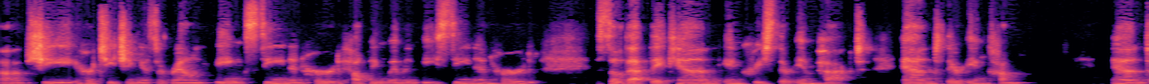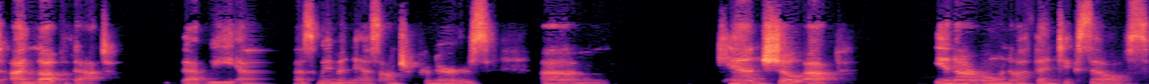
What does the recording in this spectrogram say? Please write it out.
uh, she her teaching is around being seen and heard, helping women be seen and heard, so that they can increase their impact and their income. And I love that that we as women, as entrepreneurs, um, can show up in our own authentic selves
